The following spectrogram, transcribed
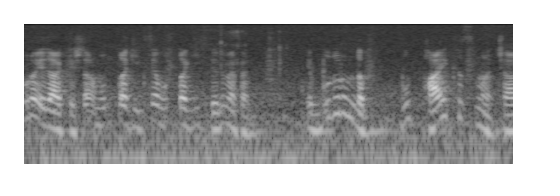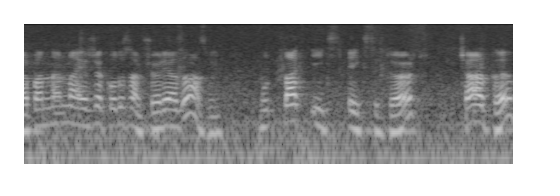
Burayı da arkadaşlar mutlak x'e mutlak x dedim efendim. E bu durumda bu pay kısmını çarpanlarına ayıracak olursam şöyle yazamaz mıyım? Mutlak x eksi 4 çarpı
